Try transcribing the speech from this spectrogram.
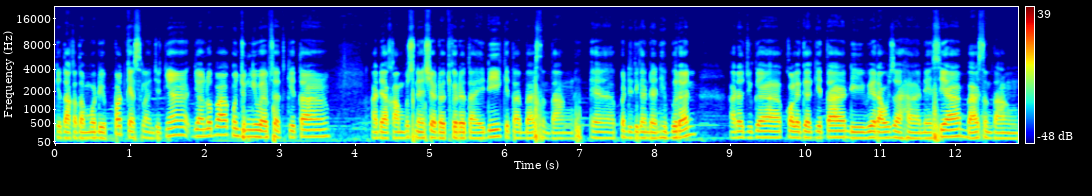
Kita ketemu di podcast selanjutnya. Jangan lupa kunjungi website kita ada kampusnesia.co.id kita bahas tentang eh, pendidikan dan hiburan. Ada juga kolega kita di Wirausaha Nesia bahas tentang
